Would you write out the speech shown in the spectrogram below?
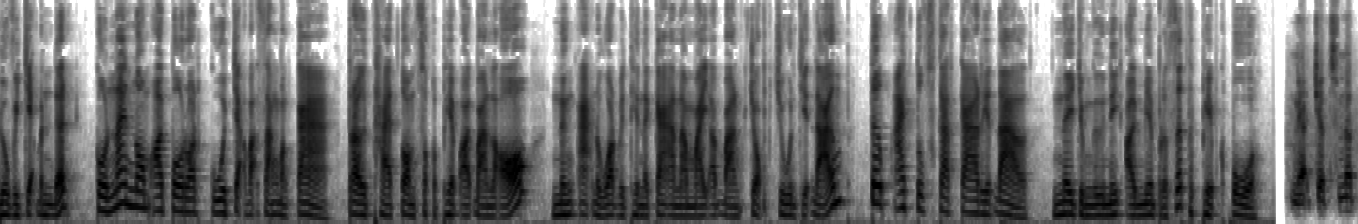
លោកវិជ្ជបណ្ឌិតក៏ណែនាំឲ្យពលរដ្ឋគួរចាក់វ៉ាក់សាំងបង្ការត្រូវថែទាំសុខភាពឲ្យបានល្អនិងអនុវត្តវិធានការអនាម័យឲ្យបានខ្ជាប់ខ្ជួនជាដើមទើបអាចទប់ស្កាត់ការរាលដាលនៃជំងឺនេះឲ្យមានប្រសិទ្ធភាពខ្ពស់អ្នកចិត្តស្និទ្ធ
